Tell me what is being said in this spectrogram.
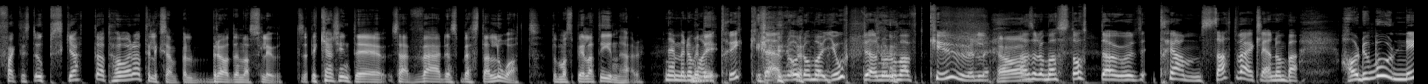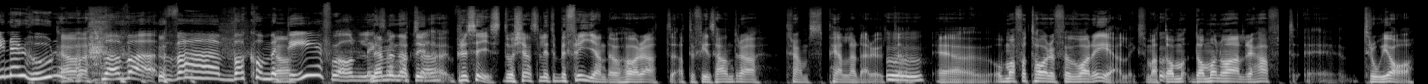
faktiskt uppskatta att höra till exempel Bröderna Slut. Det kanske inte är så världens bästa låt de har spelat in här. nej men de Men har ju det- tryckt den och de har gjort den och de har haft kul. Ja. Alltså de har stått där och tramsat verkligen. De bara, har du vunnit en hund? Ja. Man bara, va, var kommer Ja. det ifrån? Liksom, Nej, men att också? det, precis, då känns det lite befriande att höra att, att det finns andra tramspellar där ute. Mm. Eh, och man får ta det för vad det är. Liksom. Att de, de har nog aldrig haft, eh, tror jag,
